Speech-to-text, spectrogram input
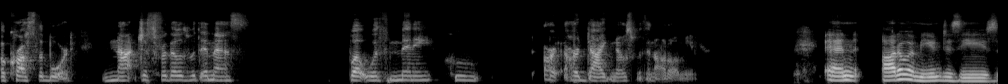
across the board, not just for those with MS, but with many who are, are diagnosed with an autoimmune. And autoimmune disease,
